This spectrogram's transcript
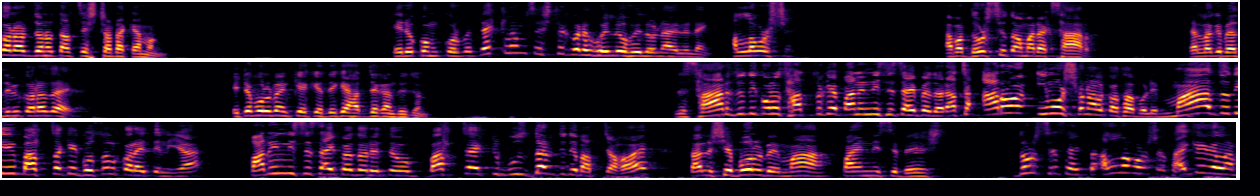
করার জন্য তার চেষ্টাটা কেমন? এরকম করবে। দেখলাম চেষ্টা করে হইল হইল না, হইল নাই। আল্লাহ বর্ষে আবার ধরছে তো আমার এক সার এর লগে বেদবি করা যায়? এটা বলবেন কে কে? দেখে হাত জাগান দুজন যে স্যার যদি কোনো ছাত্রকে পানির নিচে চাইপে ধরে আচ্ছা আরও ইমোশনাল কথা বলি। মা যদি বাচ্চাকে গোসল করাইতে নিয়া, পানির নিচে চাইপে ধরে, তো বাচ্চা একটু বুঝদার যদি বাচ্চা হয়, তাহলে সে বলবে, মা পায়ের নিচে বেশ। ধরছে চাইপে আল্লাহ ভরসা, থাইকে গেলাম।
